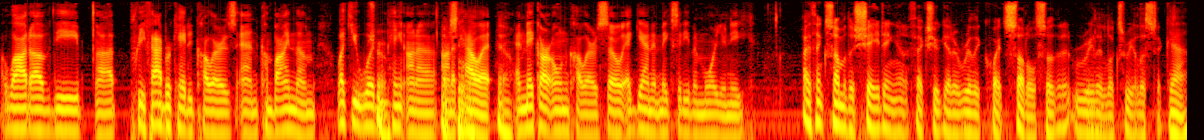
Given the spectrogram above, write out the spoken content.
a lot of the uh, prefabricated colors and combine them like you would Sure. paint on a on a palette, yeah. and make our own colors. So again, it makes it even more unique. I think some of the shading and effects you get are really quite subtle, so that it really looks realistic. Yeah.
